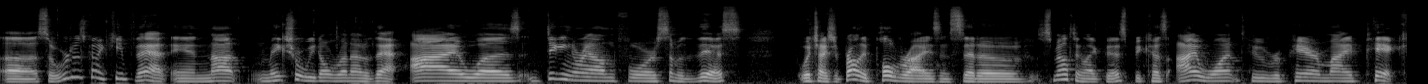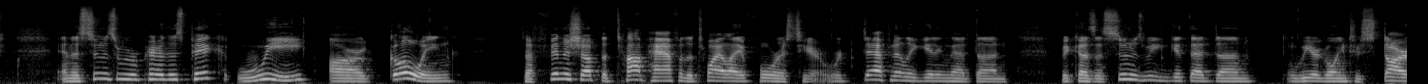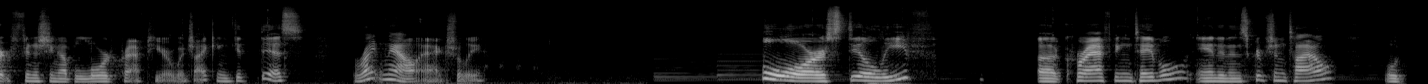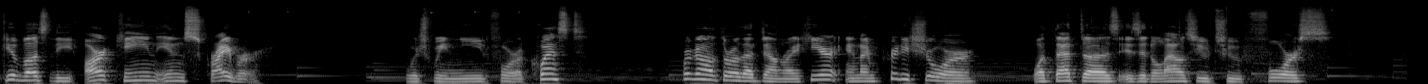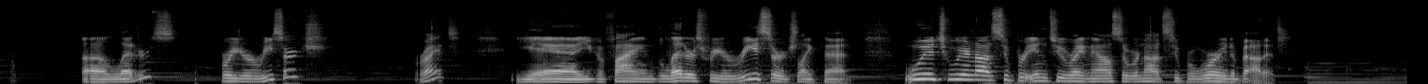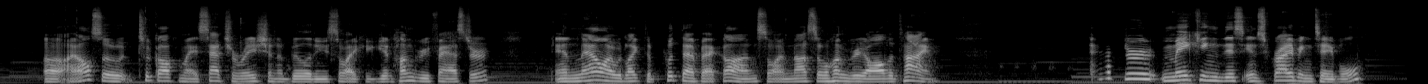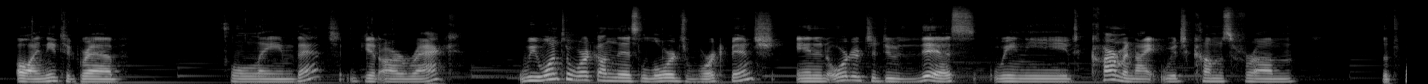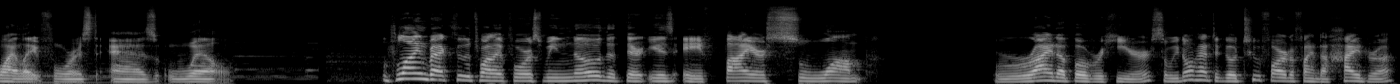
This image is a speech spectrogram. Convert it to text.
uh, so we're just going to keep that and not make sure we don't run out of that. I was digging around for some of this, which I should probably pulverize instead of smelting like this because I want to repair my pick. And as soon as we repair this pick, we are going to finish up the top half of the Twilight Forest here. We're definitely getting that done because as soon as we can get that done, we are going to start finishing up Lordcraft here, which I can get this right now, actually. For Steeleaf, a crafting table, and an inscription tile will give us the Arcane Inscriber, which we need for a quest. We're going to throw that down right here, and I'm pretty sure what that does is it allows you to force uh, letters for your research, right? Yeah, you can find letters for your research like that, which we're not super into right now, so we're not super worried about it. Uh, I also took off my saturation ability so I could get hungry faster, and now I would like to put that back on so I'm not so hungry all the time. After making this inscribing table, oh, I need to grab claim that, get our rack. We want to work on this Lord's Workbench, and in order to do this, we need Carmonite, which comes from the Twilight Forest as well. Flying back through the Twilight Forest, we know that there is a fire swamp right up over here, so we don't have to go too far to find a Hydra.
